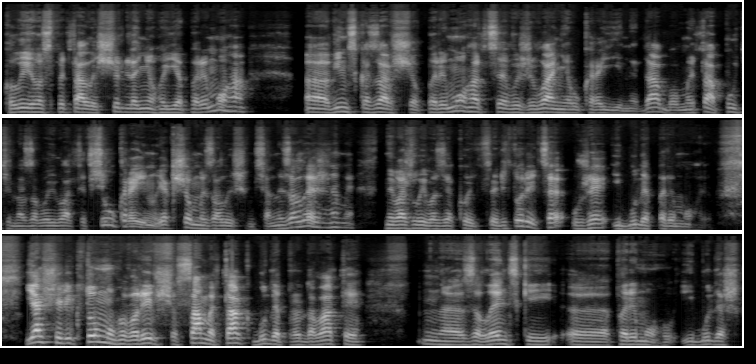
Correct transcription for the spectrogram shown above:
коли його спитали, що для нього є перемога, він сказав, що перемога це виживання України. Да? Бо мета Путіна завоювати всю Україну. Якщо ми залишимося незалежними, неважливо з якої території, це вже і буде перемогою. Я ще рік тому говорив, що саме так буде продавати. Е, Зеленський е, перемогу, і будеш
